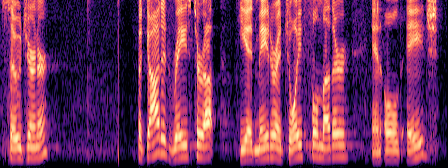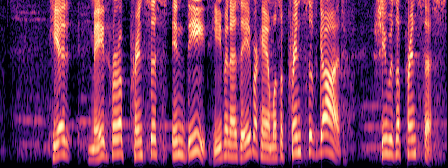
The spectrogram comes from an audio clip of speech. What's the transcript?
sojourner but God had raised her up. He had made her a joyful mother in old age. He had made her a princess indeed, even as Abraham was a prince of God. She was a princess.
